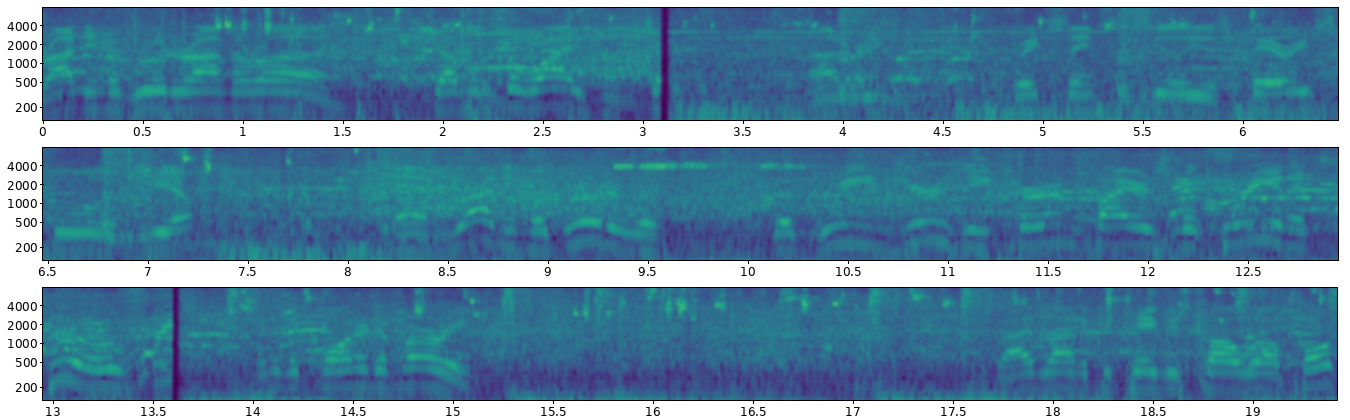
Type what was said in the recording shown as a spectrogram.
Rodney McGruder on the run. Shovels to Wiseman. Honoring Great St. Cecilia's Perry School and Gym. And Rodney McGruder with the green jersey turn, fires for three, and it's through. Into the corner to Murray. Sideline to Kentavious Caldwell Pope.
